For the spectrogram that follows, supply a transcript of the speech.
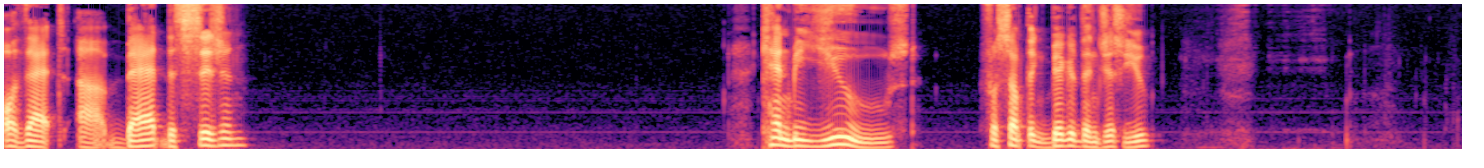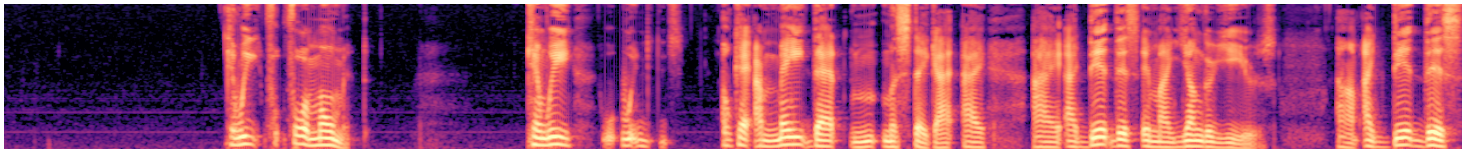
or that uh, bad decision can be used for something bigger than just you? Can we, for, a moment, can we, we, okay, I made that m- mistake. I, I, I, I did this in my younger years. Um, I did this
